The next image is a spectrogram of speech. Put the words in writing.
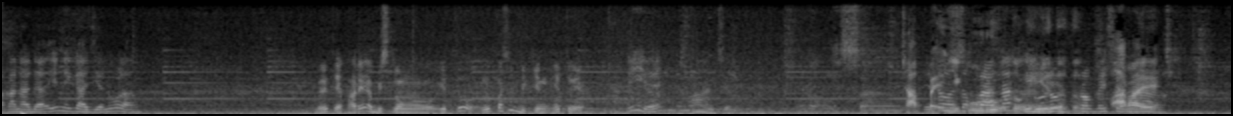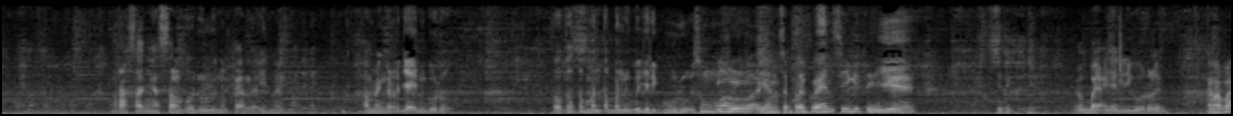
akan ada ini kajian ulang. Berarti tiap hari abis lu itu lu pasti bikin itu ya? Iya. Anjir. Capeknya Itu untuk guru tuh guru gitu tuh. Parah ya. Ngerasa nyesel gue dulu nyepelein sama yang ngerjain guru. Tau tuh temen-temen gue jadi guru semua. Iya, yang sefrekuensi gitu ya. Iya. Jadi Emang banyak yang jadi guru, Lin? kenapa?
